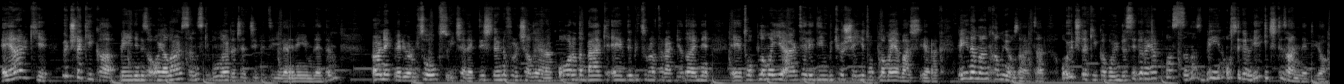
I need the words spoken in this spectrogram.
eğer ki 3 dakika beyninizi oyalarsanız ki bunları da ChatGPT ile deneyimledim. Örnek veriyorum soğuk su içerek, dişlerini fırçalayarak, o arada belki evde bir tur atarak ya da hani e, toplamayı ertelediğim bir köşeyi toplamaya başlayarak. Beyin hemen kanıyor zaten. O 3 dakika boyunca sigara yakmazsanız beyin o sigarayı içti zannediyor.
